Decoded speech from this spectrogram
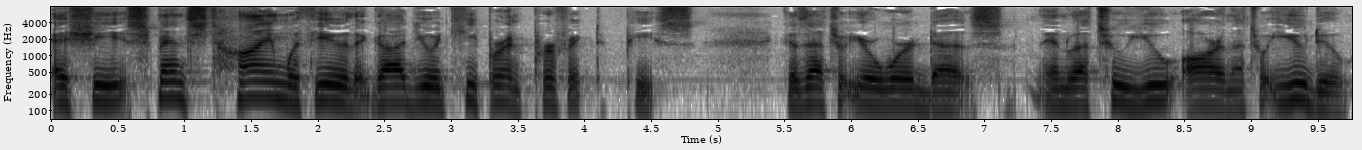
as she spends time with you, that God, you would keep her in perfect peace because that's what your word does. And that's who you are, and that's what you do.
